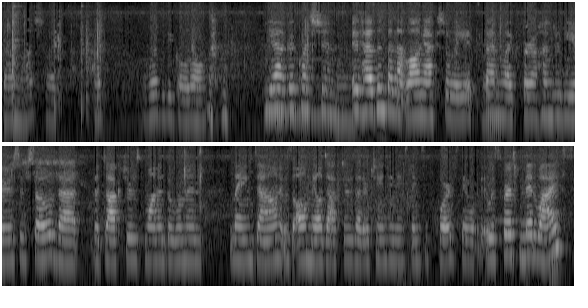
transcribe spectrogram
that much. Like, how, where did it go wrong? Yeah, good question. It hasn't been that long actually. It's been like for a hundred years or so that the doctors wanted the woman laying down. It was all male doctors that are changing these things, of course. They were, it was first midwives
